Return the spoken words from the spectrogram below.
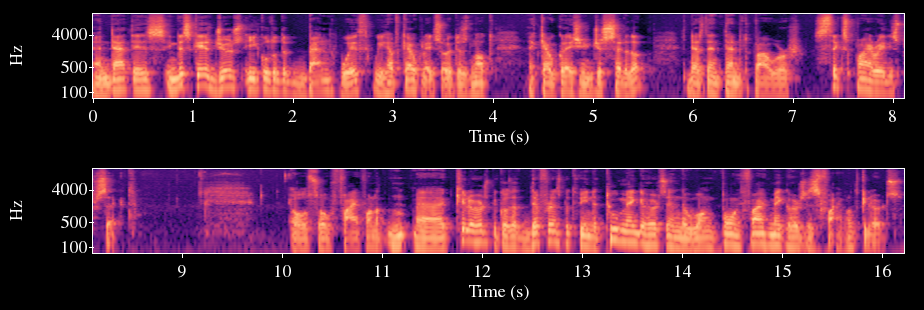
and that is in this case just equal to the bandwidth we have calculated. So it is not a calculation you just set it up. That's then 10 to the power 6 pi radians per second. Also 500 uh, kilohertz because the difference between the 2 megahertz and the 1.5 megahertz is 500 kilohertz.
